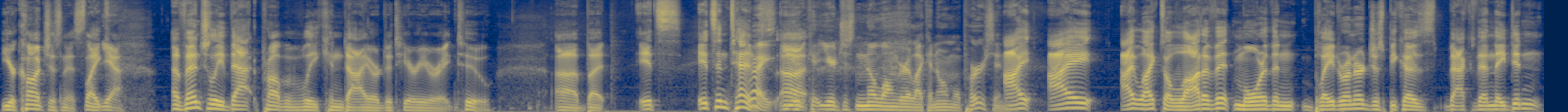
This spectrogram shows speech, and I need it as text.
Your consciousness, like, Yeah. eventually that probably can die or deteriorate too. Uh, but it's it's intense, right. Uh, you're, you're just no longer like a normal person. I I I liked a lot of it more than Blade Runner just because back then they didn't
